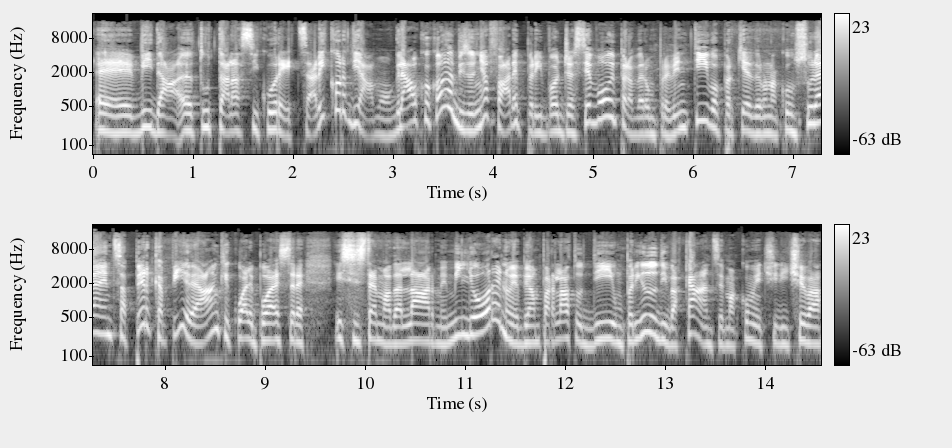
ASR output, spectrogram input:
eh, vi dà eh, tutta la sicurezza. Ricordiamo, Glauco, cosa bisogna fare per rivolgersi a voi, per avere un preventivo, per chiedere una consulenza, per capire anche quale può essere il sistema d'allarme migliore. Noi abbiamo parlato di un periodo di vacanze, ma come ci diceva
